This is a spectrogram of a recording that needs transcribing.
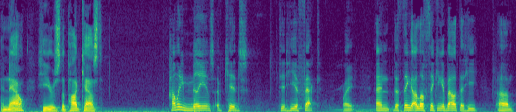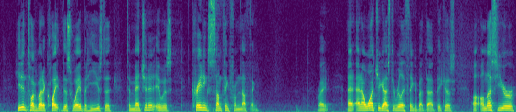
And now, here's the podcast. How many millions of kids did he affect, right? And the thing that I love thinking about that he, um, he didn't talk about it quite this way, but he used to, to mention it. It was creating something from nothing, right? And, and I want you guys to really think about that because uh, unless your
